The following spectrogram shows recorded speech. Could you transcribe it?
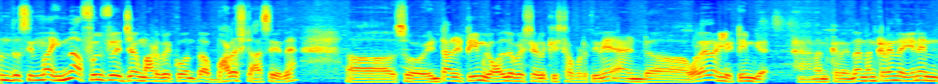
ಒಂದು ಸಿನಿಮಾ ಇನ್ನೂ ಫುಲ್ ಫ್ಲೆಜ್ಜಾಗಿ ಮಾಡಬೇಕು ಅಂತ ಭಾಳಷ್ಟು ಆಸೆ ಇದೆ. ಸೊ ಎಂಟೈರ್ ಟೀಮ್ಗೆ ಆಲ್ ದ ಬೆಸ್ಟ್ ಹೇಳಕ್ಕೆ ಇಷ್ಟಪಡ್ತೀನಿ. ಆ್ಯಂಡ್ ಒಳ್ಳೆಯದಾಗಲಿ ಟೀಮ್ಗೆ ನನ್ನ ಕಡೆಯಿಂದ. ನನ್ನ ಕಡೆಯಿಂದ ಏನೇನು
